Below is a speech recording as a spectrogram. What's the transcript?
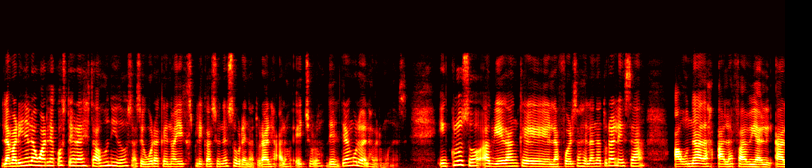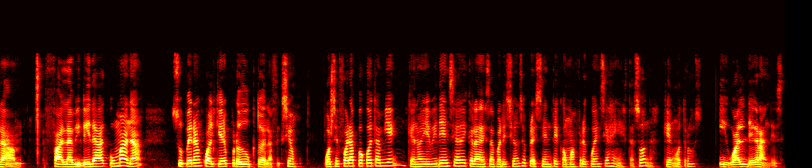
La Marina y la Guardia Costera de Estados Unidos asegura que no hay explicaciones sobrenaturales a los hechos del Triángulo de las Bermudas. Incluso agregan que las fuerzas de la naturaleza, aunadas a la, a la falabilidad humana, superan cualquier producto de la ficción. Por si fuera poco también, que no hay evidencia de que la desaparición se presente con más frecuencias en esta zona que en otros igual de grandes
